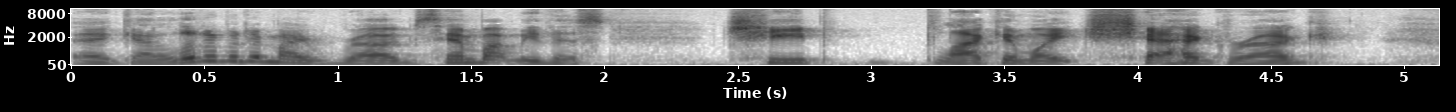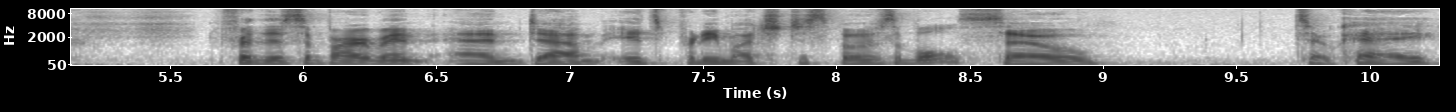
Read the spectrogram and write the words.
It got a little bit of my rugs. Sam bought me this cheap black and white shag rug for this apartment, and um, it's pretty much disposable, so it's okay.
